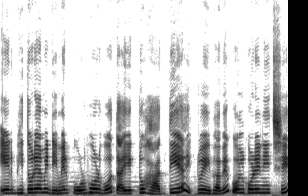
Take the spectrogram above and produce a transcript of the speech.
এর ভিতরে আমি ডিমের পুর ভরবো, তাই একটু হাত দিয়ে একটু এইভাবে গোল করে নিচ্ছি।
